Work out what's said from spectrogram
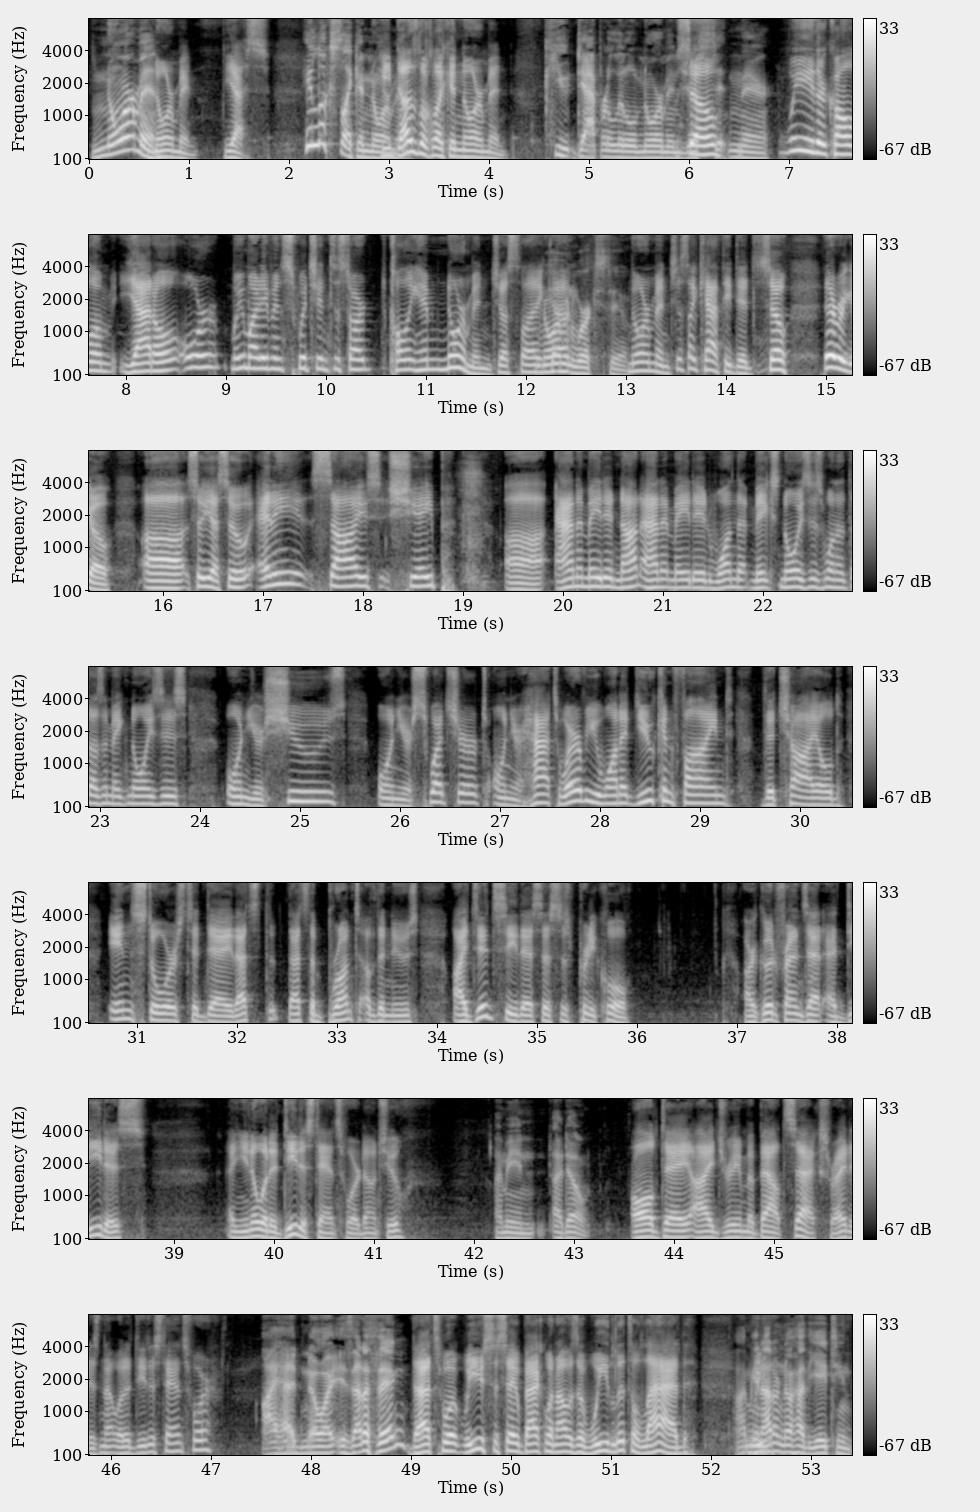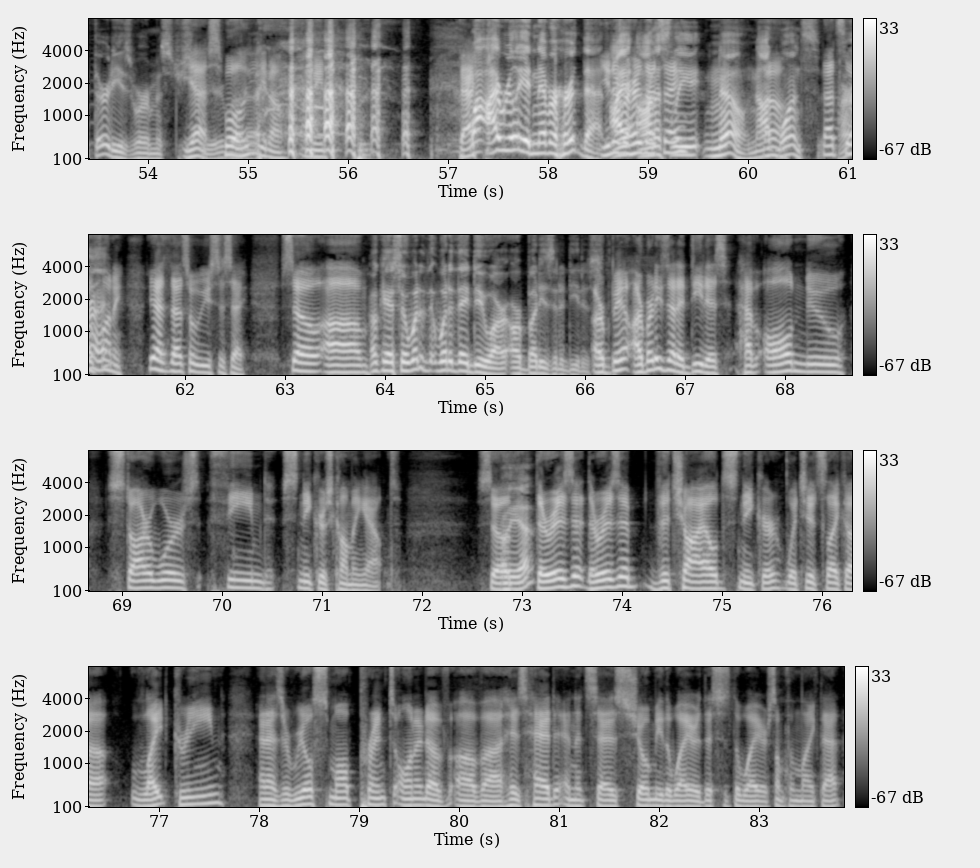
Norman. Norman. Yes. he looks like a Norman. He does look like a Norman. Cute, dapper little Norman just So- sitting there. We either call him Yaddle or we might even switch into start calling him Norman, just like Norman uh, works too. Norman, just like Kathy did. So there we go. Uh, so yeah, so any size, shape, uh, animated, not animated, one that makes noises, one that doesn't make noises, on your shoes, on your sweatshirt, on your hat, wherever you want it, you can find the child in stores today. That's the, that's the brunt of the news. I did see this. This is pretty cool. Our good friends at Adidas, and you know what Adidas stands for, don't you? I mean, I don't. all day I dream about sex, right? Isn't that what Adidas stands for? I had no idea. Is that a thing? That's what we used to say back when I was a wee little lad. I mean, We- I don't know how the 1830s were, Mr. Yes. Spear, well, but, uh, you know, I mean, Wow, I really had never heard that. You never I heard that honestly, no, not Oh, once. That's All so right. funny. Yeah, that's what we used to say. So, um, Okay, so what did what did they do? Our, our buddies at Adidas. our ba- our buddies at Adidas have all new Star Wars themed sneakers coming out. So Oh, yeah? there is a there is a the child sneaker, which it's like a light green and has a real small print on it of of uh, his head, and it says "Show me the way" or "This is the way" or something like that.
